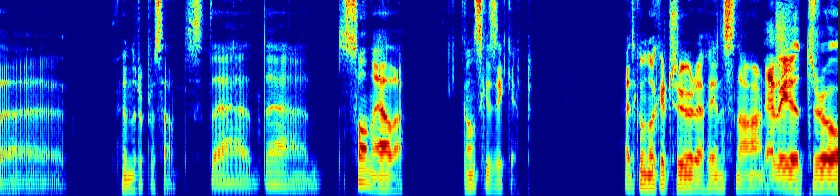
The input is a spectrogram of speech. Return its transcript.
eh, 100 Så det, det, Sånn er det. Ganske sikkert. Jeg vet ikke om dere tror det finnes noe annet. Jeg vil jo tro,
